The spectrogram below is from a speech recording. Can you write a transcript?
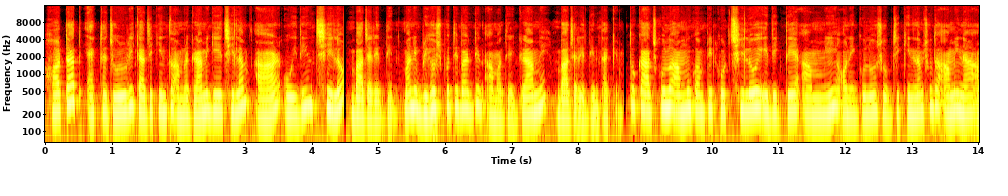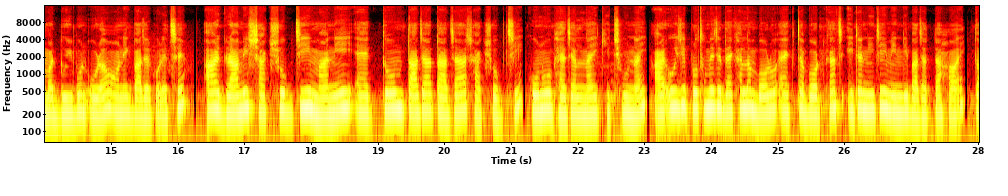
হঠাৎ একটা জরুরি কাজে কিন্তু আমরা গ্রামে গিয়েছিলাম আর ওই দিন ছিল বাজারের দিন মানে বৃহস্পতিবার দিন আমাদের গ্রামে বাজারের দিন থাকে। তো কাজগুলো আম্মু কমপ্লিট করছিল, এদিক দিয়ে আমি অনেকগুলো সবজি কিনলাম। শুধু আমি না, আমার দুই বোন ওরাও অনেক বাজার করেছে। আর গ্রামের শাকসবজি মানে একদম তাজা তাজা শাকসবজি। কোনো ভেজাল নাই, কিছু নাই। আর ওই যে প্রথমে যে দেখালাম বড় একটা বট গাছ এটা নিচেই মেনলি বাজারটা হয়। তো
